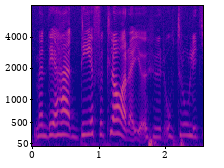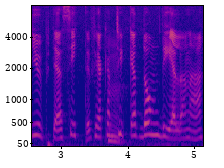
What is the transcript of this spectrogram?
Men det här, det förklarar ju hur otroligt djupt det här sitter, för jag kan Mm. tycka att de delarna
